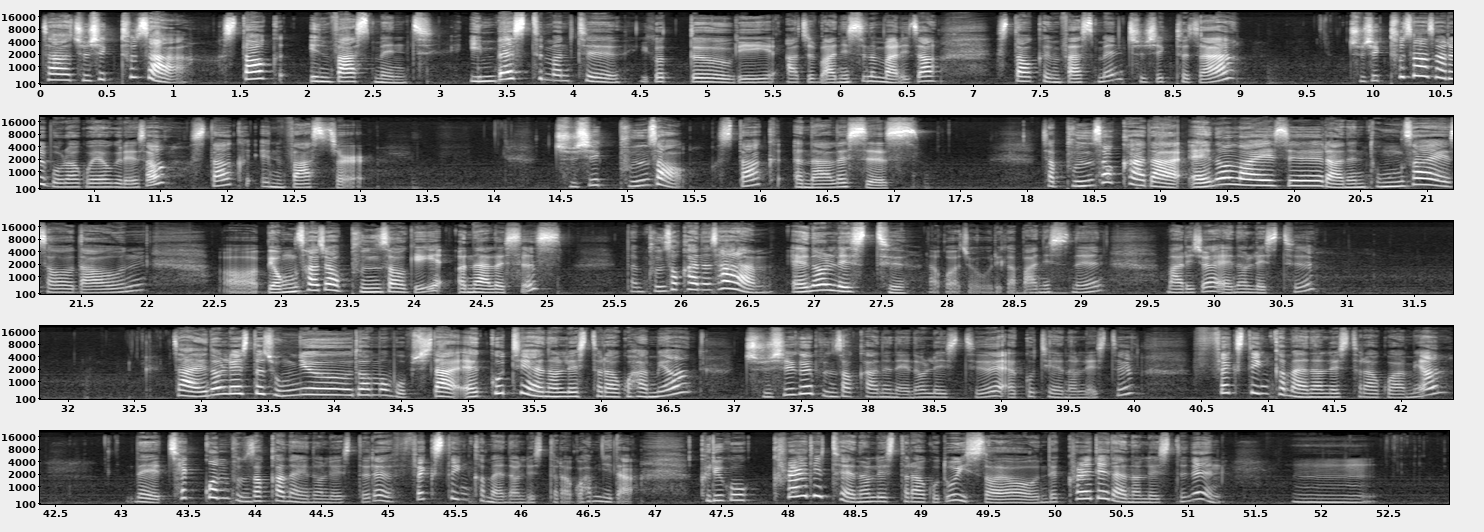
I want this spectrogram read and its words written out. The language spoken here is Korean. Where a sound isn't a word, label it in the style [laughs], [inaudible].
자, 주식 투자, stock investment. 인베스트먼트 이것도 우리 아주 많이 쓰는 말이죠. stock investment 주식 투자. 주식 투자자를 뭐라고 해요? 그래서 stock investor. 주식 분석 stock analysis. 자, 분석하다 analyze라는 동사에서 나온 어, 명사적 분석이 analysis. 일단 분석하는 사람 analyst라고 하죠. 우리가 많이 쓰는 말이죠. analyst. 자, 애널리스트 종류도 한번 봅시다. 에코티 애널리스트라고 하면 주식을 분석하는 애널리스트, 에코티 애널리스트, 픽스드 인컴 애널리스트라고 하면 네, 채권 분석하는 애널리스트를 픽스드 인컴 애널리스트라고 합니다. 그리고 크레디트 애널리스트라고도 있어요. 근데 크레디트 애널리스트는 음,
